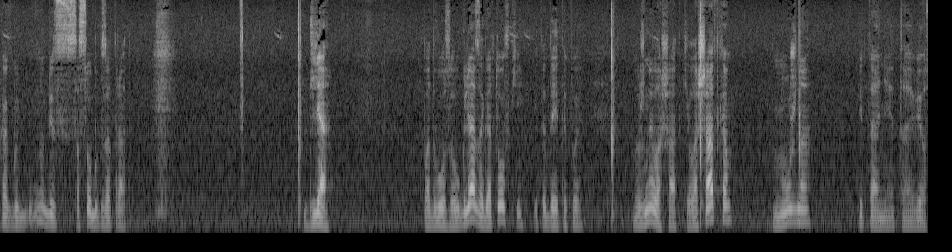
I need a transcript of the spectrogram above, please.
как бы ну, без особых затрат для подвоза угля, заготовки и т.д. и т.п. нужны лошадки. Лошадкам нужно питание, это овес,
